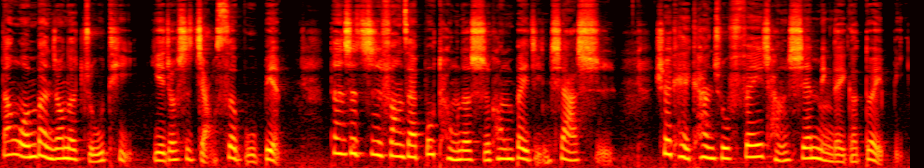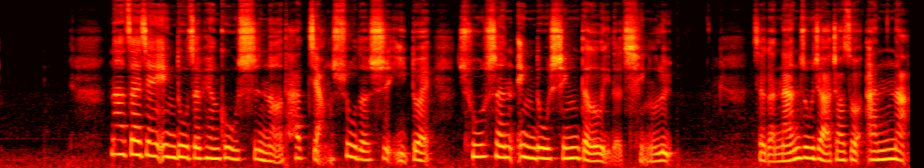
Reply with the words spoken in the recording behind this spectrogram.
当文本中的主体，也就是角色不变，但是置放在不同的时空背景下时，却可以看出非常鲜明的一个对比。那再见印度这篇故事呢？它讲述的是一对出生印度新德里的情侣，这个男主角叫做安娜，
